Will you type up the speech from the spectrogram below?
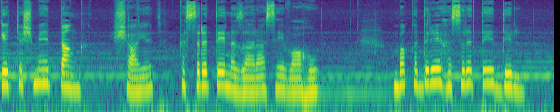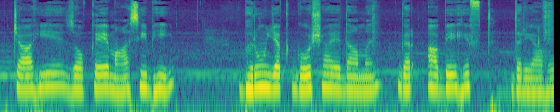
کہ چشم تنگ شاید کثرت نظارہ سے واہ ہو۔ بقدر حسرت دل، چاہیے ذوق معاشی بھی۔ بھروں یک گوشہ دامن، گر آب حفت دریا ہو۔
